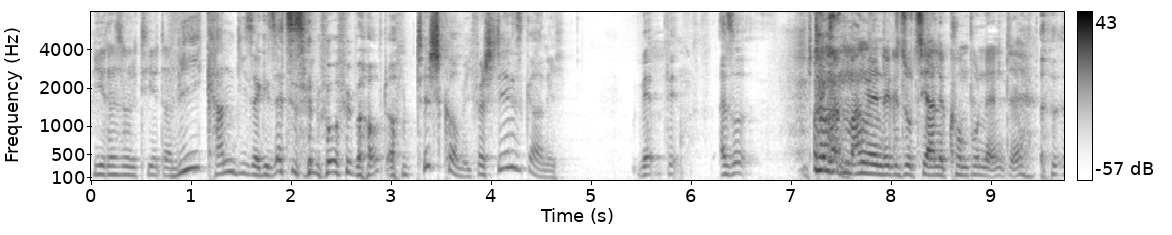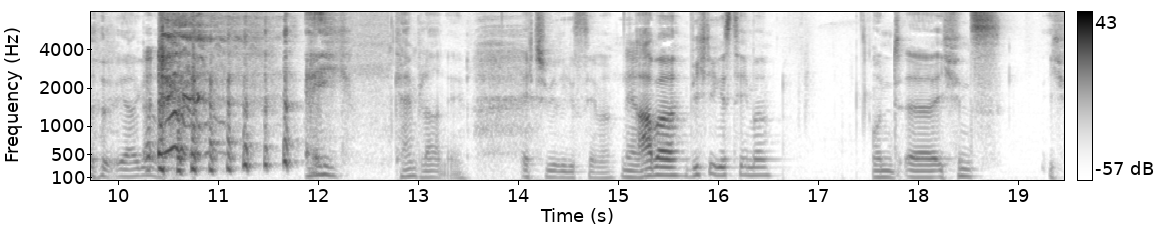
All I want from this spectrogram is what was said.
wie resultiert dann? Wie kann dieser Gesetzesentwurf überhaupt auf den Tisch kommen? Ich verstehe das gar nicht. Wer, wer, also, Mangelnde soziale Komponente. ja, genau. ey, kein Plan, ey. Echt schwieriges Thema. Ja. Aber wichtiges Thema. Und äh, ich finde es, ich,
